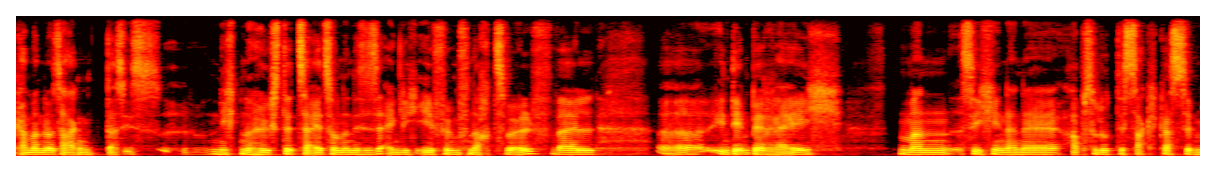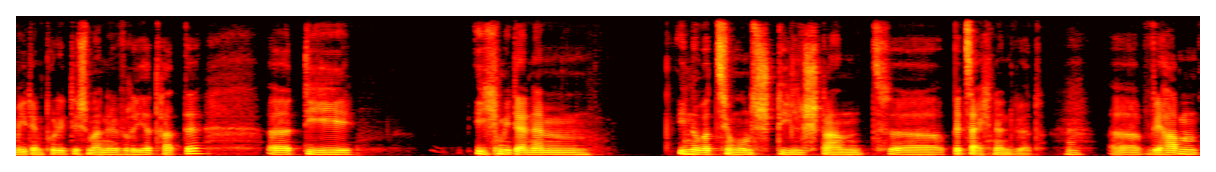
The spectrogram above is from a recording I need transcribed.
kann man nur sagen, das ist nicht nur höchste Zeit, sondern es ist eigentlich eh fünf nach zwölf, weil äh, in dem Bereich man sich in eine absolute Sackgasse medienpolitisch manövriert hatte, äh, die ich mit einem Innovationsstillstand äh, bezeichnen würde. Hm. Äh, wir haben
